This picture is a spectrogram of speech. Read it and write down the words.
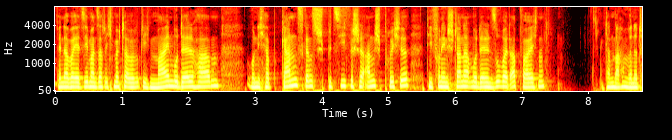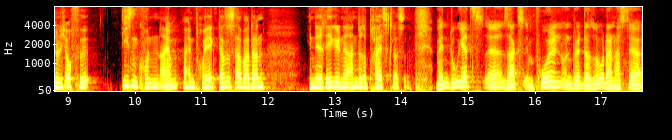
Wenn aber jetzt jemand sagt, ich möchte aber wirklich mein Modell haben und ich habe ganz, ganz spezifische Ansprüche, die von den Standardmodellen so weit abweichen, dann machen wir natürlich auch für diesen Kunden ein, ein Projekt. Das ist aber dann in der Regel eine andere Preisklasse. Wenn du jetzt äh, sagst in Polen und wenn da so, dann hast du ja,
